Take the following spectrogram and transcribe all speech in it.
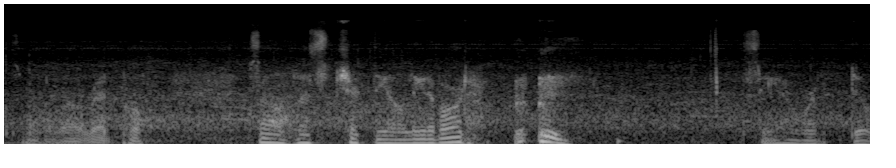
It's another well read pull. So let's check the old leaderboard. see how we're doing.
